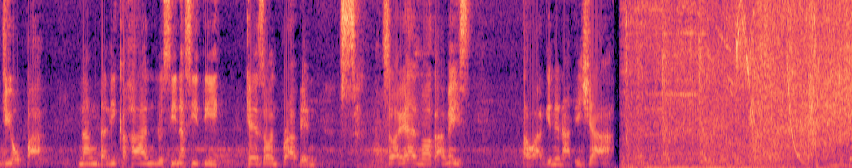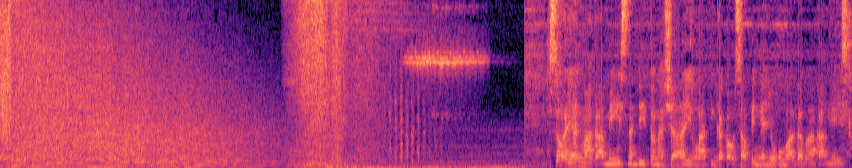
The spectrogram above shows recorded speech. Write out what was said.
Kiopa ng Dalikahan, Lucena City, Quezon Province. So ayan mga ka-amaze, tawagin na natin siya. So ayan mga ka-amaze, nandito na siya, yung ating kakausapin ngayong umaga mga ka-amaze.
